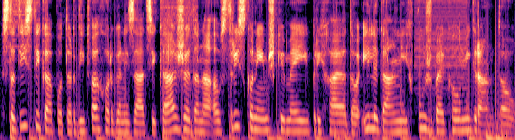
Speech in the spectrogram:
Statistika po trditvah organizacij kaže, da na avstrijsko-nemški meji prihaja do ilegalnih pushbackov migrantov.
